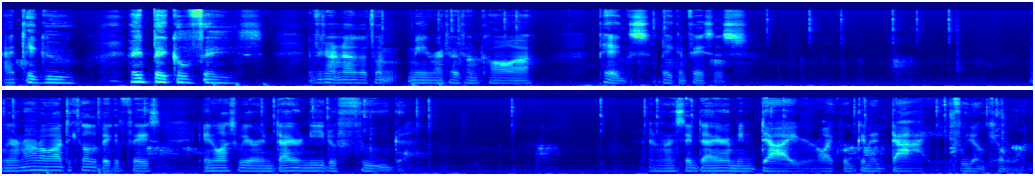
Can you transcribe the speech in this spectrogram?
Hi, Pigoo. Hey, bacon face. If you don't know, that's what me and Ratoton call uh, pigs, bacon faces. We are not allowed to kill the bacon face unless we are in dire need of food. And when I say dire, I mean dire, like we're gonna die if we don't kill one.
